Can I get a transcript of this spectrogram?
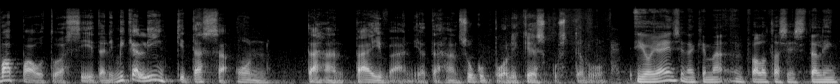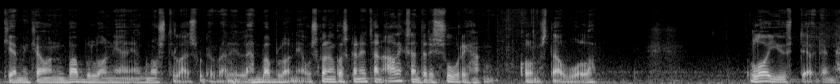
vapautua siitä. Niin mikä linkki tässä on tähän päivään ja tähän sukupuolikeskusteluun? Joo, ja ensinnäkin mä nyt valotaisin sitä linkkiä, mikä on Babylonian ja gnostilaisuuden välillä. Mm. Babylonia uskonnon, koska nythän Aleksanteri Suurihan 300-luvulla loi yhteyden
